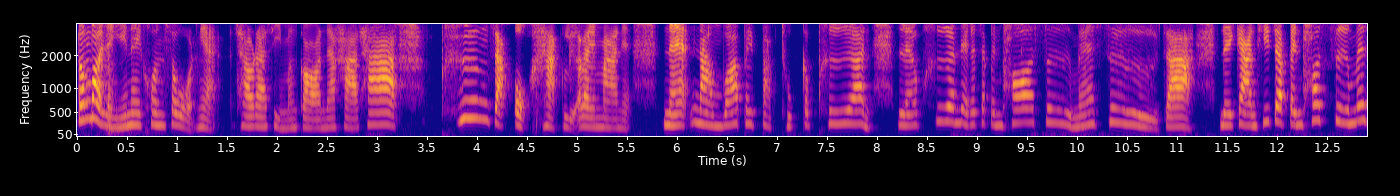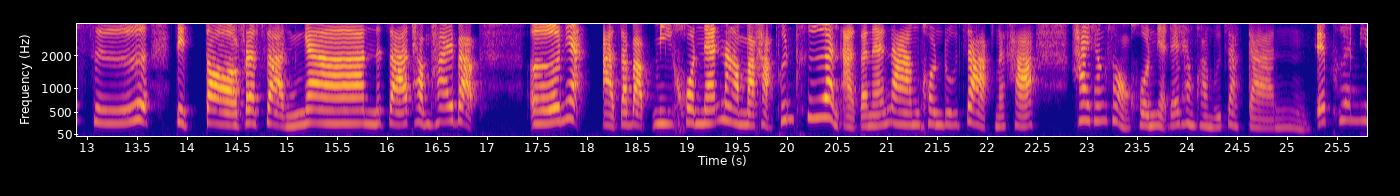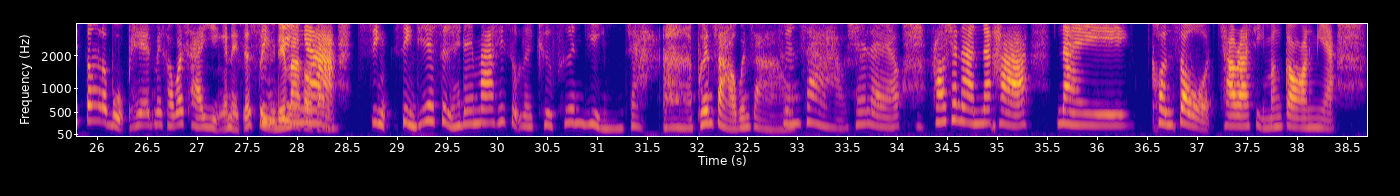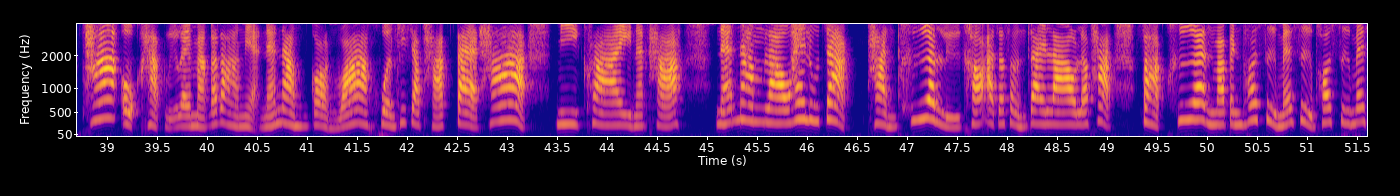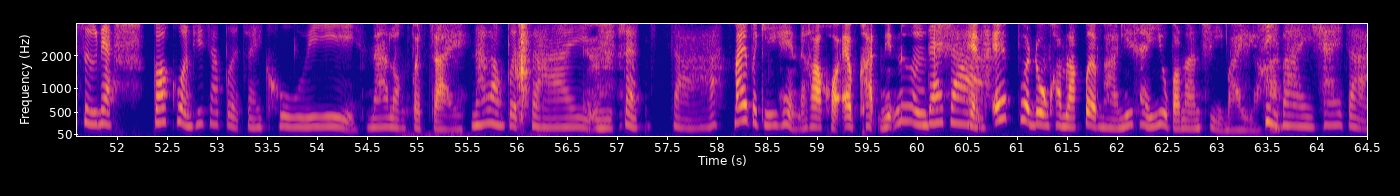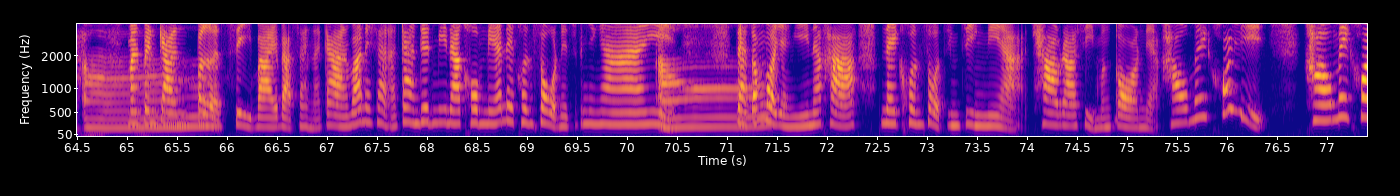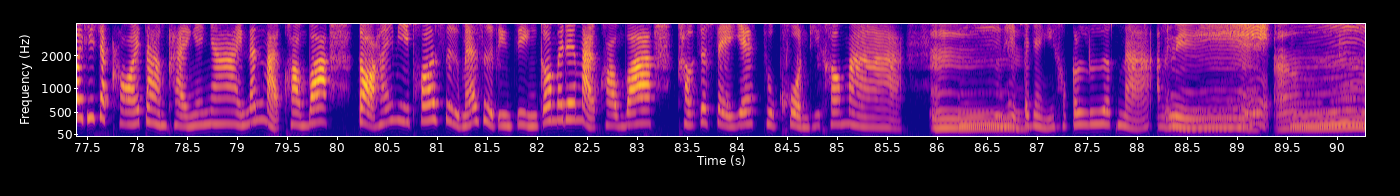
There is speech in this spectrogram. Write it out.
ต้องบอกอย่างนี้ในคนโสดเนี่ย ชาวราศีมังกรนะคะ ถ้าเพึ่งจากอกหักหรืออะไรมาเนี่ย แนะนำว่าไปปรับทุกข์กับเพื่อน แล้วเพื่อนเนี่ยก็จะเป็นพ่อสื่อแม่สื่อจ้ะในการที่จะเป็นพ่อซื้อแม่ซื้อ ติดต่อประสานงานนะจ๊ะทำให้แบบ เออเนี่ย อาจจะแบบมีคนแนะนำอะค่ะ เพื่อนๆ อาจจะแนะนำคนรู้จักนะคะ ให้ทั้งสองคนเนี่ยได้ทำความรู้จักกัน เอ๊ะเพื่อนนี่ต้องระบุเพศไหมคะว่าชายหญิงอันไหนจะสื่อได้มากกว่าจริงๆกันอะสิ่งสิ่งที่จะสื่อให้ได้มากที่สุดเลยคือเพื่อนหญิงจ้ะอ่าเพื่อนสาวเพื่อนสาว เพื่อนสาวใช่แล้ว เพราะฉะนั้นนะคะในคนโสดชาวราศีมังกรเนี่ย ถ้าอกหักหรืออะไรมาก็ตามเนี่ย แนะนำก่อนว่าควรที่จะพักแต่ถ้ามีใครนะคะ แนะนำเราให้รู้จักผ่านเพื่อนหรือเขาอาจจะสนใจเราแล้วผ่าฝากเพื่อนมาเป็นพ่อสื่อแม่สื่อพ่อซื้อแม่ซื้อเนี่ย ก็ควรที่จะเปิดใจคุย น่าลองเปิดใจ น่าลองเปิดใจอืมแต่จ๋าไม่เมื่อกี้เห็นนะคะ ขอแอบขัดนิดนึง ได้จ้าเห็นเอ๊ะพอดวงความรักเปิดมานี่ใช้อยู่ประมาณสี่ใบเหรอคะสี่ใบใช่จ้ะอ๋อมันเป็นการเปิดสี่ใบแบบสถานการณ์ว่าในสถานการณ์เดือนมีนาคมเนี้ยในคนโสดเนี่ยจะเป็นยังไงอ๋อแต่ต้องบอกอย่างนี้นะคะ ในคนโสดจริง ๆ เนี่ย ชาวราศีมังกรเนี่ยเขาไม่ค่อยเขาไม่ค่อยที่จะคล้อยตามใครง่าย ๆ นั่นหมายความว่าต่อให้มีพ่อสื่อแม่สื่อจริง ๆ ก็ไม่ได้หมายความว่าเขาจะ say yes ทุกคนที่เข้ามาอือืมมเห็นเป็นอย่างนี้เขาก็เลือกนะอะไรอย่างนี่นี้อ่าอื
